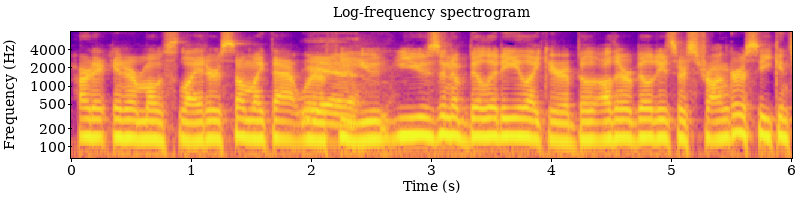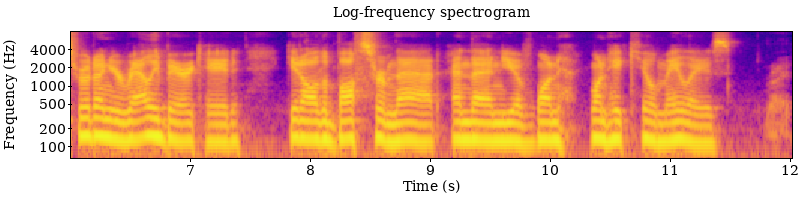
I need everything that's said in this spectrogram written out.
heart of innermost light or something like that where Yeah. if you u- use an ability like your abil- other abilities are stronger so you can throw it on your rally barricade get all the buffs from that and then you have one one hit kill melees. Right.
